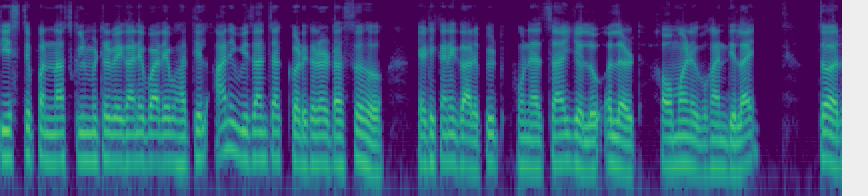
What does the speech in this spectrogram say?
तीस ते पन्नास किलोमीटर वेगाने वारे वाहतील आणि विजांच्या कडकडाटासह या ठिकाणी गारपीट होण्याचा येलो अलर्ट हवामान विभागाने दिला आहे तर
